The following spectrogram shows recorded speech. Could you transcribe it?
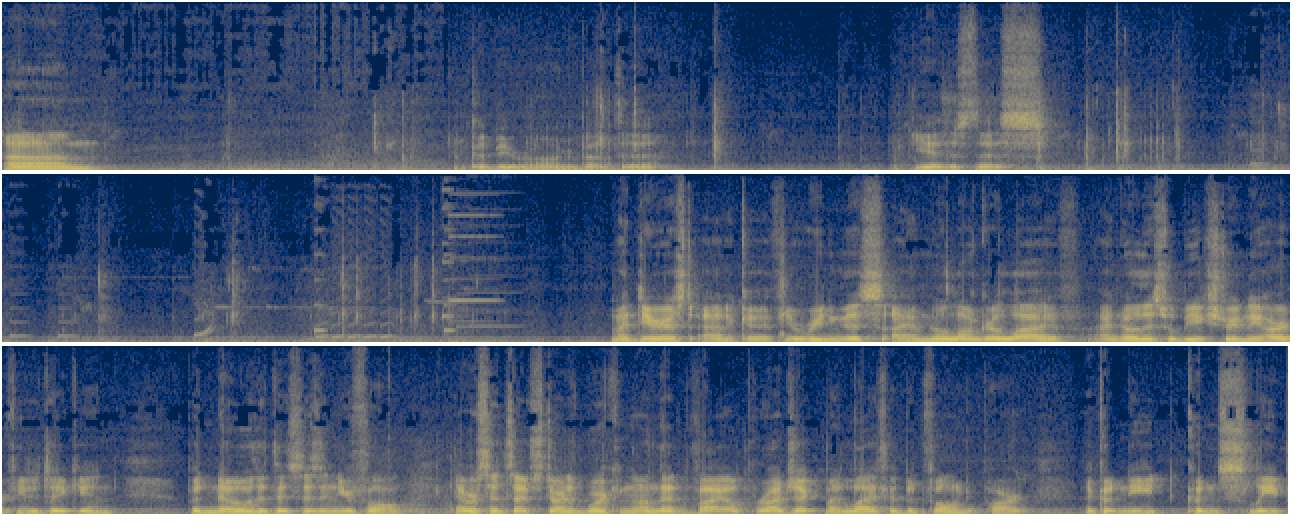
um could be wrong about the... Yeah, there's this. My dearest Annika, if you're reading this, I am no longer alive. I know this will be extremely hard for you to take in, but know that this isn't your fault. Ever since I've started working on that vile project, my life had been falling apart. I couldn't eat, couldn't sleep,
